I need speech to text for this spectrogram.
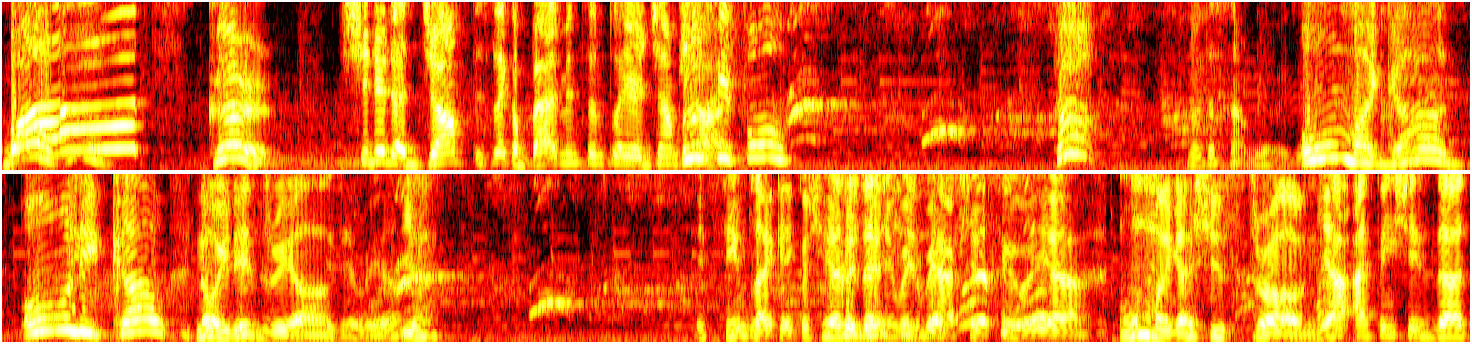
What? girl. She did a jump. It's like a badminton player jump Look, shot. he falls. No, that's not real, is it? Oh my god. Holy cow. No, it is real. Is it real? Yeah. It seemed like it because she had a genuine she's like, reaction too. Yeah. Oh my gosh, she's strong. Yeah, I think she's the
